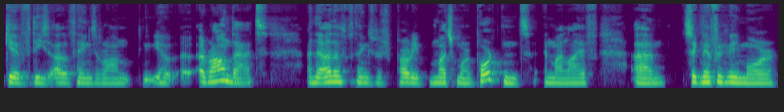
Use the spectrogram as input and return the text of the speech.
give these other things around you know around that. And the other things which are probably much more important in my life um, significantly more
